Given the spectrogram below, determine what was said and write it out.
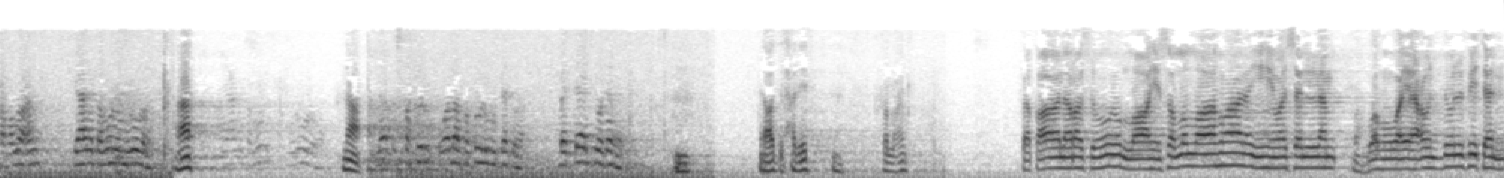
عفى الله عنك يعني تمر مرورها ها؟ نعم. لا تستقر ولا تطول مدتها بل تأتي وتذهب. يعد الحديث. الله عنك. فقال رسول الله صلى الله عليه وسلم وهو يعد الفتن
